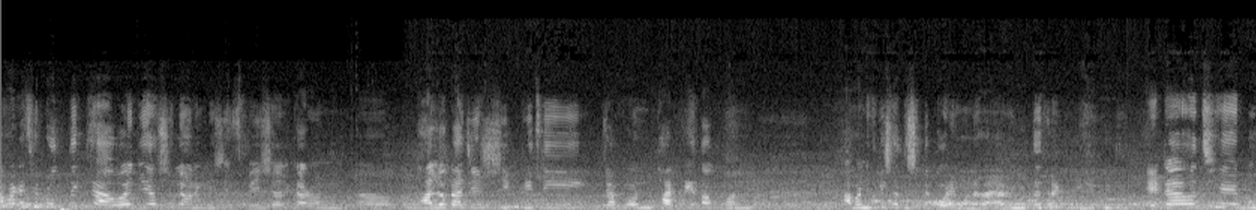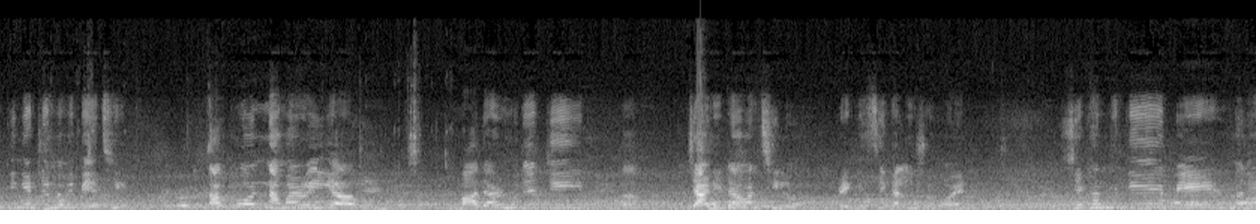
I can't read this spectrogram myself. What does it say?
আমার কাছে প্রত্যেকটা অ্যাওয়ার্ডই আসলে অনেক বেশি স্পেশাল কারণ ভালো কাজের স্বীকৃতি যখন থাকে তখন আমার নিজেকে সাথে সাথে করে মনে হয়, আমি উঠতে থাকি। এটা হচ্ছে বুকিংয়ের জন্য আমি পেয়েছি। তখন আমার ওই মাদারহুডের যেই জার্নিটা আমার ছিল প্রেগনেন্সিকালীন সময়ের, সেখান থেকে বের মানে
